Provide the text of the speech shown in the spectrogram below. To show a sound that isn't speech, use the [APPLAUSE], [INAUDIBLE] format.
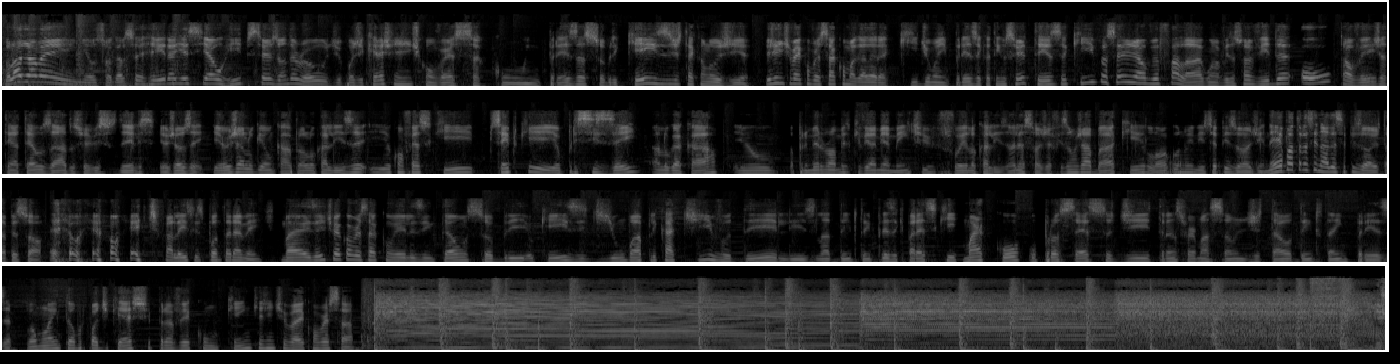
Olá, jovem! Eu sou o Gabs Ferreira e esse é o Hipsters on the Road, o podcast onde a gente conversa com empresas sobre cases de tecnologia. E a gente vai conversar com uma galera aqui de uma empresa que eu tenho certeza que você já ouviu falar alguma vez na sua vida, ou talvez já tenha até usado os serviços deles. Eu já usei. Eu já aluguei um carro para Localiza e eu confesso que sempre que eu precisei alugar carro, eu o primeiro nome que veio à minha mente foi Localiza. Olha só, já fiz um jabá aqui logo no início do episódio. Nem é patrocinado esse episódio, tá, pessoal? [LAUGHS] Eu realmente falei isso espontaneamente espontaneamente. Mas a gente vai conversar com eles então sobre o case de um aplicativo deles lá dentro da empresa que parece que marcou o processo de transformação digital dentro da empresa. Vamos lá então pro podcast para ver com quem que a gente vai conversar. Música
